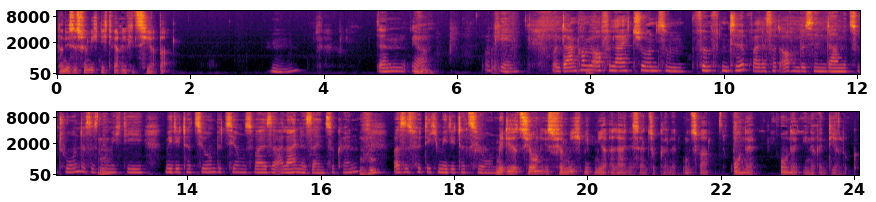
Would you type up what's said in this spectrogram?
Dann ist es für mich nicht verifizierbar. Mhm. Dann, ja. Mhm. Okay. Und dann kommen wir auch vielleicht schon zum fünften Tipp, weil das hat auch ein bisschen damit zu tun. Das ist mhm. nämlich die Meditation beziehungsweise alleine sein zu können. Mhm. Was ist für dich Meditation? Meditation ist für mich mit mir alleine sein zu können. Und zwar ohne, ohne inneren Dialog.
